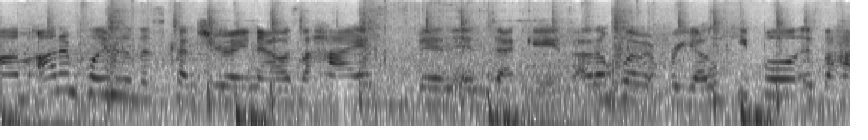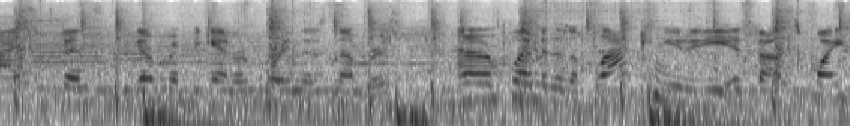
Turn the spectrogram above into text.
Um, unemployment in this country right now is the highest it's been in decades. Unemployment for young people is the highest it's been since the government began reporting those numbers. And unemployment in the black community is about twice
